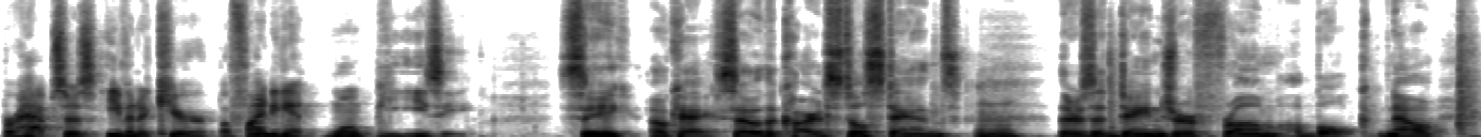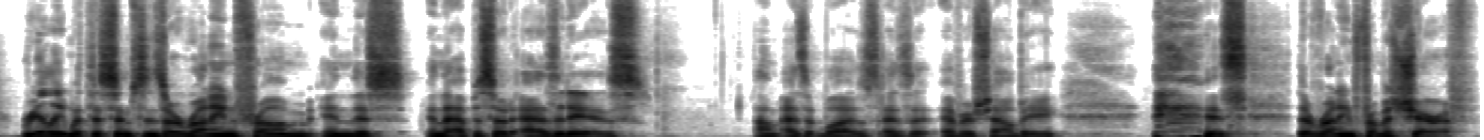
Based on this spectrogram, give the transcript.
Perhaps there's even a cure, but finding it won't be easy. See, okay, so the card still stands. There's a danger from a bulk. Now, really, what the Simpsons are running from in this in the episode as it is, um, as it was, as it ever shall be, is they're running from a sheriff.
